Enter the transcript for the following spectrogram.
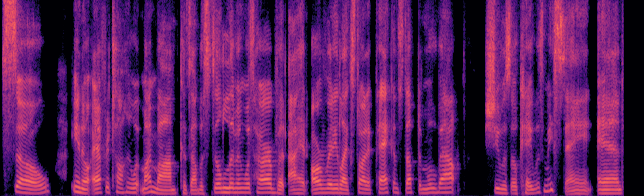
So, you know, after talking with my mom, because I was still living with her, but I had already like started packing stuff to move out she was okay with me staying. And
